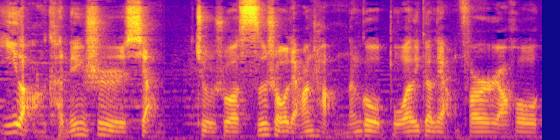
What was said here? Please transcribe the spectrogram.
伊朗肯定是想就是说死守两场，能够博一个两分儿，然后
